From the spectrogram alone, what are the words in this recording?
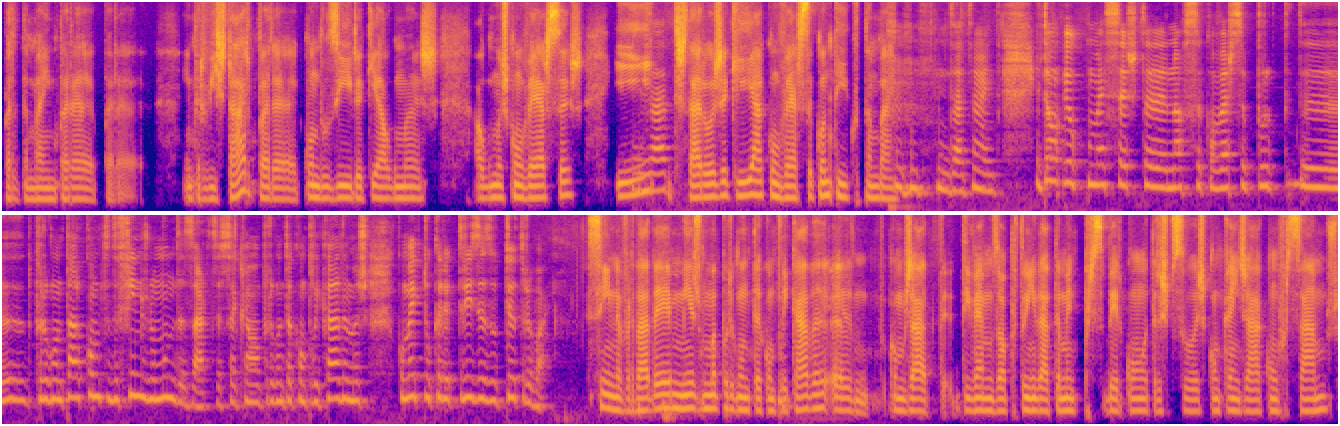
para também para, para entrevistar, para conduzir aqui algumas, algumas conversas e Exato. de estar hoje aqui à conversa contigo também. Exatamente. Então eu começo esta nossa conversa por de, de perguntar como te defines no mundo das artes. Eu sei que é uma pergunta complicada, mas como é que tu caracterizas o teu trabalho? Sim, na verdade é mesmo uma pergunta complicada, eh, como já tivemos a oportunidade também de perceber com outras pessoas com quem já conversamos,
